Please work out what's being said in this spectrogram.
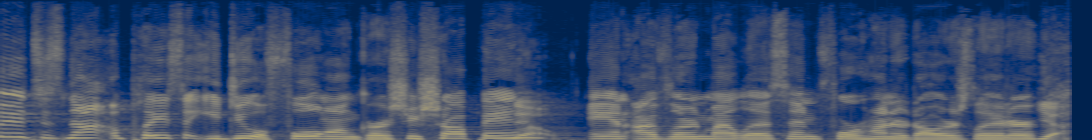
Foods is not a place that you do a full on grocery shopping. No. And I've learned my lesson $400 later. Yeah.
